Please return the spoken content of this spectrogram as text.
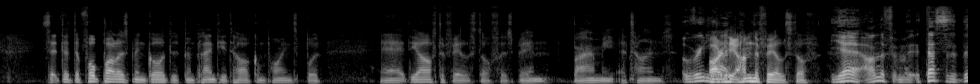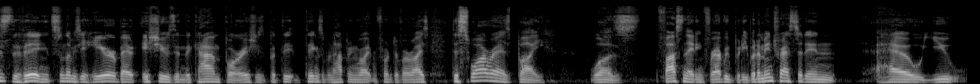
that the football has been good. There's been plenty of talking points, but uh, the off the field stuff has been barmy at times. Oh, really? Or Yeah. the on the field stuff. Yeah, on the film. That's the- this is the thing. Sometimes you hear about issues in the camp or issues, but the, things have been happening right in front of our eyes. The Suarez bite was fascinating for everybody, but I'm interested in how you,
